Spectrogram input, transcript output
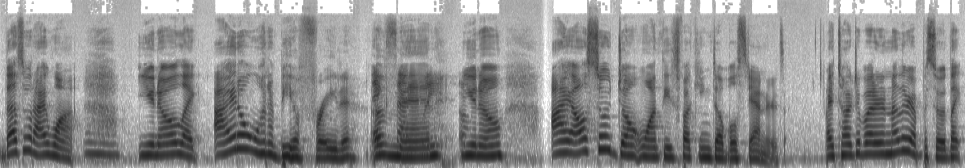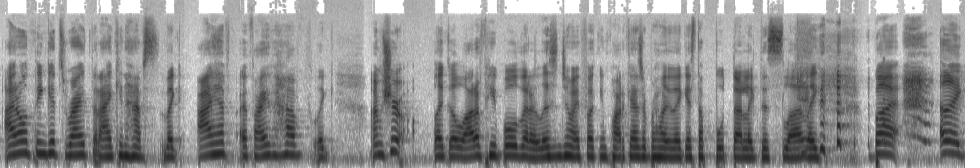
That's what I want. Mm-hmm. You know, like I don't want to be afraid of men. Exactly. You oh. know, I also don't want these fucking double standards. I talked about it in another episode. Like, I don't think it's right that I can have, like, I have, if I have, like, I'm sure, like, a lot of people that I listen to my fucking podcast are probably like, esta puta, like, this slut. Like, but, like,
